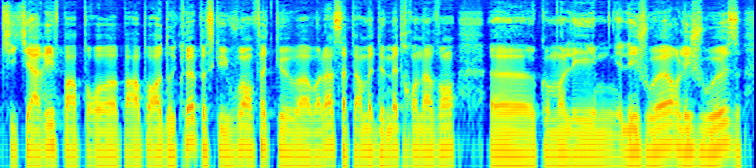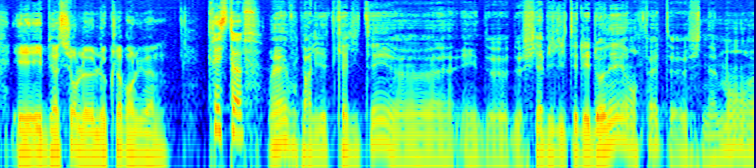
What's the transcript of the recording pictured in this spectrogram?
qui, arrivent par rapport à d'autres clubs parce qu'ils voient en fait que bah, voilà ça permet de mettre en avant comment les, joueurs les joueuses et, bien sûr le club en lui-même Christophe. Ouais, vous parliez de qualité et de, de, fiabilité des données en fait finalement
